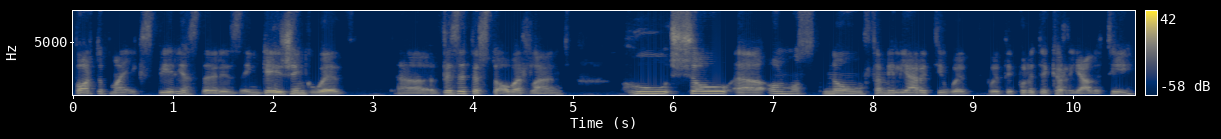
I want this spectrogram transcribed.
part of my experience there is engaging with uh, visitors to our land who show almost no familiarity with, with the political reality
